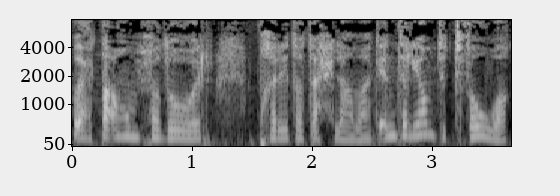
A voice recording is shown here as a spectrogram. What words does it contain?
وإعطائهم حضور بخريطة أحلامك. أنت اليوم تتفوق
